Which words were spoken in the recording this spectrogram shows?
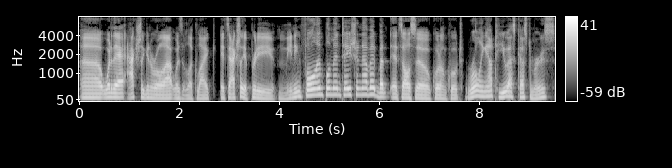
Uh, what are they actually going to roll out? What does it look like? It's actually a pretty meaningful implementation of it, but it's also quote unquote rolling out to US customers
